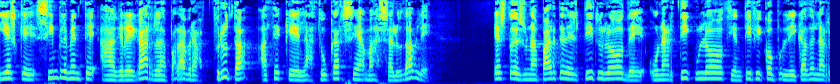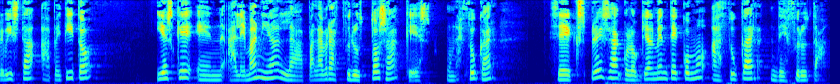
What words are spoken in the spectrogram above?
Y es que simplemente agregar la palabra fruta hace que el azúcar sea más saludable. Esto es una parte del título de un artículo científico publicado en la revista Apetito. Y es que en Alemania la palabra fructosa, que es un azúcar, se expresa coloquialmente como azúcar de fruta.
